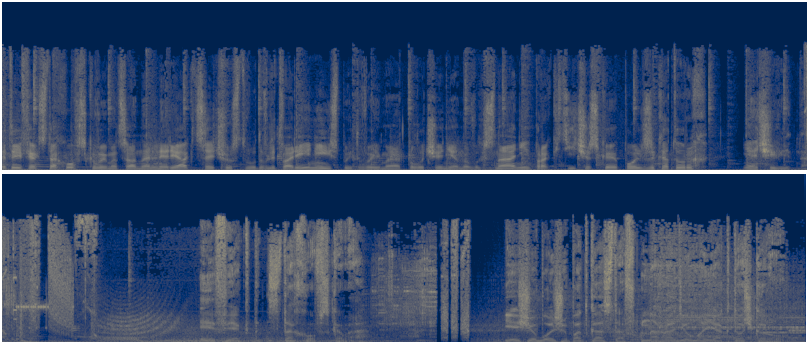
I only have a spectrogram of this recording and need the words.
Это эффект Стаховского, эмоциональная реакция, чувство удовлетворения, испытываемое от получения новых знаний, практическая польза которых не очевидна. Эффект Стаховского. Еще больше подкастов на радиомаяк.ру.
